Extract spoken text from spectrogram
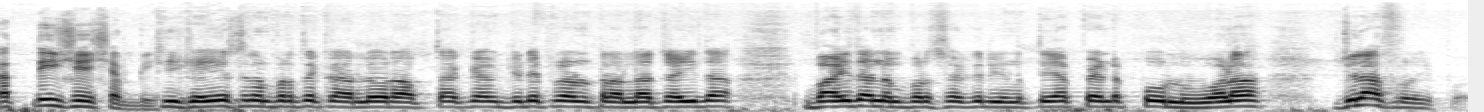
31626 ਠੀਕ ਹੈ ਇਸ ਨੰਬਰ ਤੇ ਕਰ ਲਿਓ ਰਾਬਤਾ ਕਿ ਜਿਹੜੇ ਭਰਾ ਨੂੰ ਟਰਾਲਾ ਚਾਹੀਦਾ ਬਾਈ ਦਾ ਨੰਬਰ ਸਕਰੀਨ ਤੇ ਆ ਪਿੰਡ ਭੋਲੂ ਵਾਲਾ ਜ਼ਿਲ੍ਹਾ ਫਿਰੋਜ਼ਪੁਰ।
